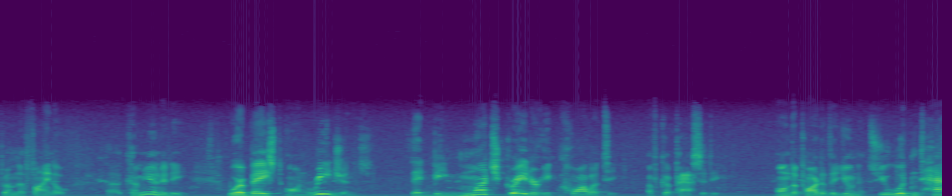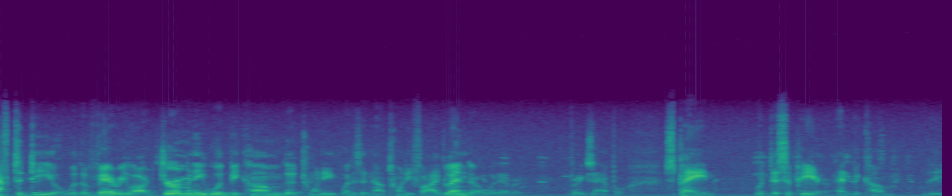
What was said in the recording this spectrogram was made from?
from the final uh, community, were based on regions, there'd be much greater equality of capacity on the part of the units. You wouldn't have to deal with a very large. Germany would become the 20, what is it now, 25 Länder, or whatever, for example. Spain would disappear and become the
